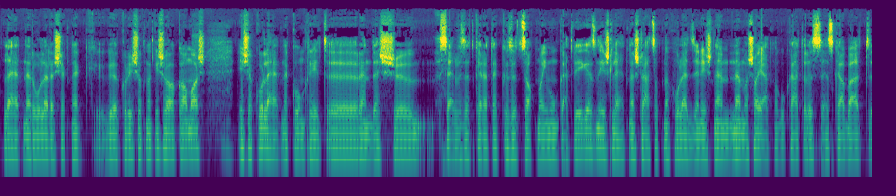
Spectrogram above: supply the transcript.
lehetne rollereseknek, görkorisoknak is alkalmas, és akkor lehetne konkrét rendes szervezet keretek között szakmai munkát végezni, és lehetne a srácoknak hol edzeni, és nem, nem a saját maguk által összeeszkábált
